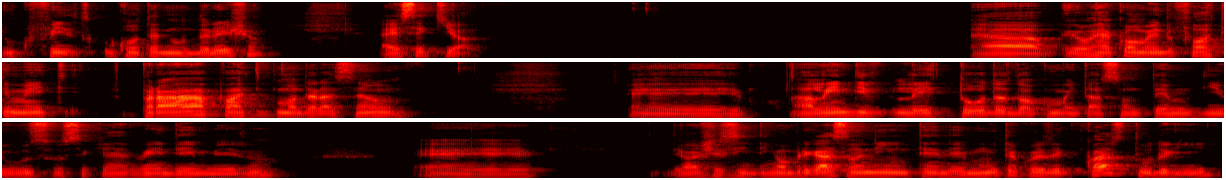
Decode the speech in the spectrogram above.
o Content Moderation, é esse aqui, ó. Uh, eu recomendo fortemente, para a parte de moderação, é, além de ler toda a documentação em termos de uso, se você quer vender mesmo, é, eu acho assim, tem a obrigação de entender muita coisa, quase tudo aqui,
